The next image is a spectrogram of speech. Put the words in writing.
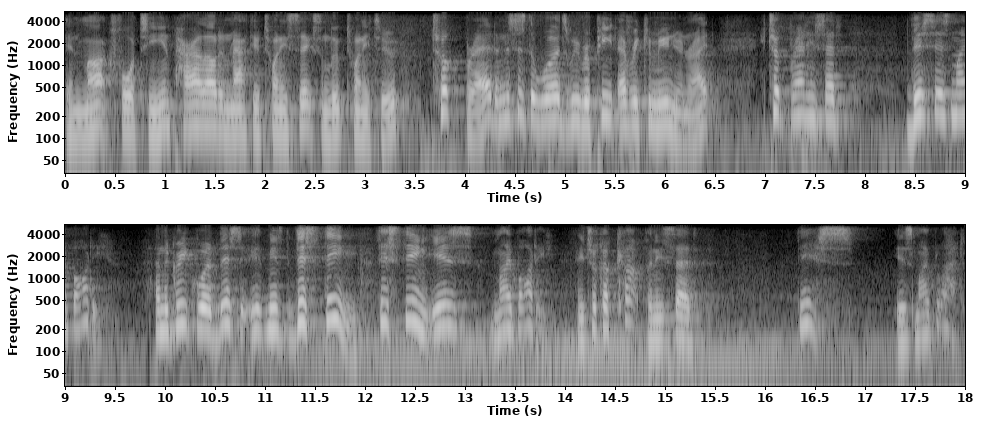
in Mark 14, paralleled in Matthew 26 and Luke 22, took bread, and this is the words we repeat every communion, right? He took bread and he said, This is my body. And the Greek word this, it means this thing. This thing is my body. And he took a cup and he said, This is my blood.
